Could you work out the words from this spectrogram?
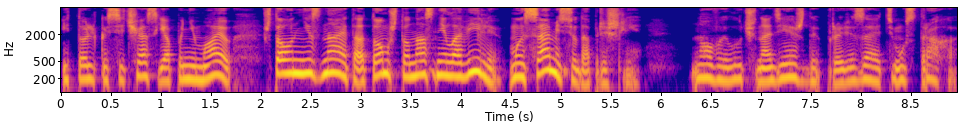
И только сейчас я понимаю, что он не знает о том, что нас не ловили. Мы сами сюда пришли. Новый луч надежды прорезает тьму страха.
